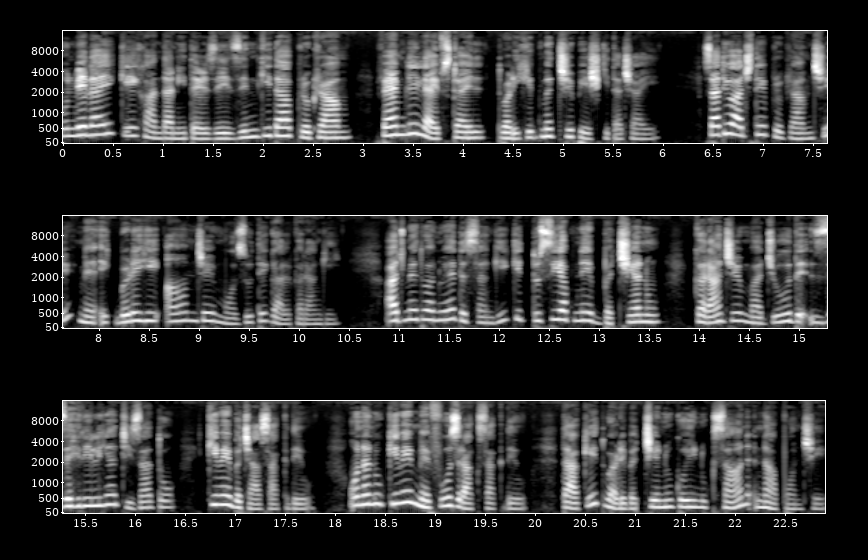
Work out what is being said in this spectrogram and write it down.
ਹੁਣ ਵੇਲਾ ਹੈ ਕਿ ਖਾਨਦਾਨੀ ਤਰਜ਼ੇ ਜ਼ਿੰਦਗੀ ਦਾ ਪ੍ਰੋਗਰਾਮ ਫੈਮਿਲੀ ਲਾਈਫਸਟਾਈਲ ਤੁਹਾਡੀ ਖidmat 'ਚ ਪੇਸ਼ ਕੀਤਾ ਜਾਏ ਸਾਥਿਓ ਅੱਜ ਦੇ ਪ੍ਰੋਗਰਾਮ 'ਚ ਮੈਂ ਇੱਕ ਬੜੇ ਹੀ ਆਮ ਜਿਹੇ ਮੌਜੂ ਤੇ ਗੱਲ ਕਰਾਂਗੀ ਅੱਜ ਮੈਂ ਤੁਹਾਨੂੰ ਇਹ ਦੱਸਾਂਗੀ ਕਿ ਤੁਸੀਂ ਆਪਣੇ ਬੱਚਿਆਂ ਨੂੰ ਘਰਾਂ 'ਚ ਮੌਜੂਦ ਜ਼ਹਿਰੀਲੀਆਂ ਚੀਜ਼ਾਂ ਤੋਂ ਕਿਵੇਂ ਬਚਾ ਸਕਦੇ ਹੋ ਉਹਨਾਂ ਨੂੰ ਕਿਵੇਂ ਮਹਿਫੂਜ਼ ਰੱਖ ਸਕਦੇ ਹੋ ਤਾਂ ਕਿ ਤੁਹਾਡੇ ਬੱਚੇ ਨੂੰ ਕੋਈ ਨੁਕਸਾਨ ਨਾ ਪਹੁੰਚੇ।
